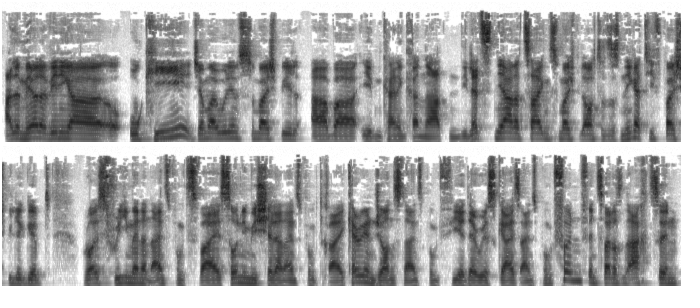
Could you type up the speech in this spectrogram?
alle mehr oder weniger äh, okay, Jamal Williams zum Beispiel, aber eben keine Granaten. Die letzten Jahre zeigen zum Beispiel auch, dass es Negativbeispiele gibt. Royce Freeman an 1.2, Sony Michel an 1.3, Karrion Johnson 1.4, Darius Guys 1.5 in 2018.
